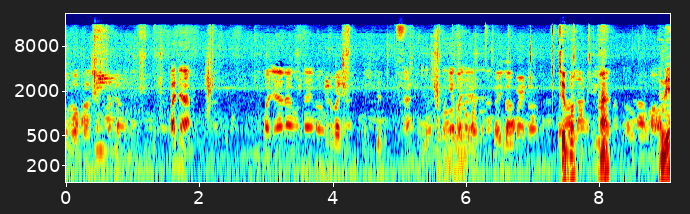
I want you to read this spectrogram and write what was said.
లో పాల్గొన్నారు భజన భజన చెప్పు? ఏంది?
